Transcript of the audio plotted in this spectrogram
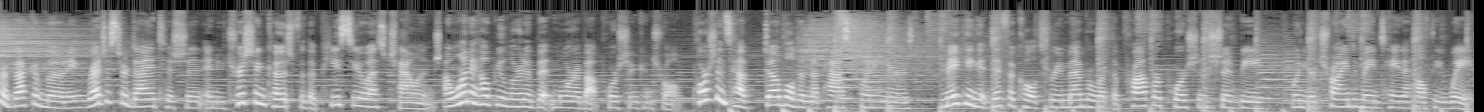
Rebecca Moaning, registered dietitian and nutrition coach for the PCOS Challenge. I want to help you learn a bit more about portion control. Portions have doubled in the past 20 years, making it difficult to remember what the proper portion should be when you're trying to maintain a healthy weight.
